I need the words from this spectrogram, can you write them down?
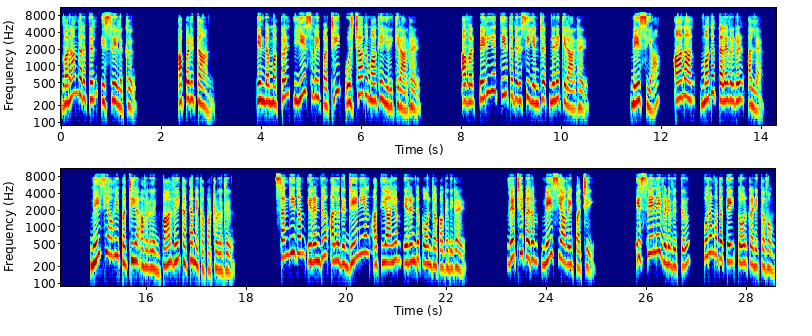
வனாந்தரத்தில் இஸ்ரேலுக்கு. அப்படித்தான். இந்த மக்கள் இயேசுவை பற்றி உற்சாகமாக இருக்கிறார்கள். அவர் பெரிய தீர்க்கதரிசி என்று நினைக்கிறார்கள். மேசியா ஆனால் மதத் தலைவர்கள் அல்ல. மேசியாவை பற்றிய அவர்களின் பார்வை கட்டமைக்கப்பட்டுள்ளது. சங்கீதம் இரண்டு அல்லது டேனியல் அத்தியாயம் இரண்டு போன்ற பகுதிகள். வெற்றி பெறும் மேசியாவை பற்றி. இஸ்ரேலை விடுவித்து புறமதத்தை தோற்கடிக்கவும்.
